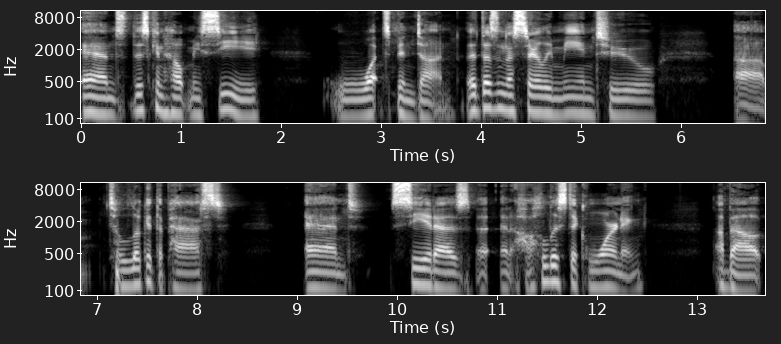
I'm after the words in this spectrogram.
And this can help me see what's been done. That doesn't necessarily mean to um, to look at the past and see it as a, a holistic warning about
